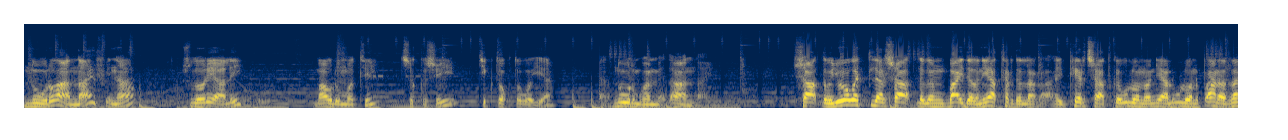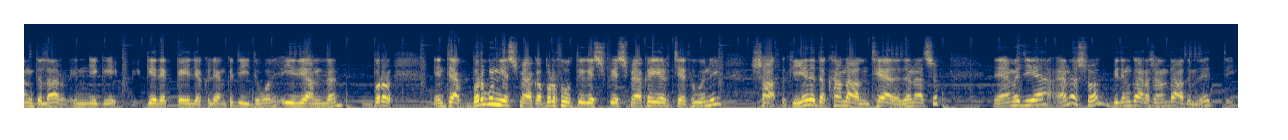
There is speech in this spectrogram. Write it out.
Nury Annaýew ina Şular ýaly maglumaty çykyşy TikTokda goýýar. Nurmuhammet Annaý. Şatlygy ýok etdiler, şatlygyň baýdagyny ýatyrdylar. Ay perçatka ulanan ýaly ulanyp ana zyňdylar. Indi gezek beýlekileňki diýdi. Ony eýýäm bilen bir entek bir gün geçmäge, bir sutka geçip geçmäge ertesi güni şatlyk ýene-de kanalyny täzeden açyp, Näme diýä? Ana şol biziň garaşan dadymyz etdi.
